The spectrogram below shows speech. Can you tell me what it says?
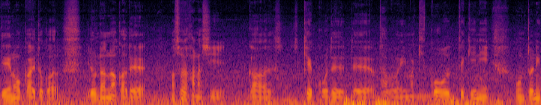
芸能界とかいろんな中で、まあ、そういう話が結構出てて多分今気候的に本当に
